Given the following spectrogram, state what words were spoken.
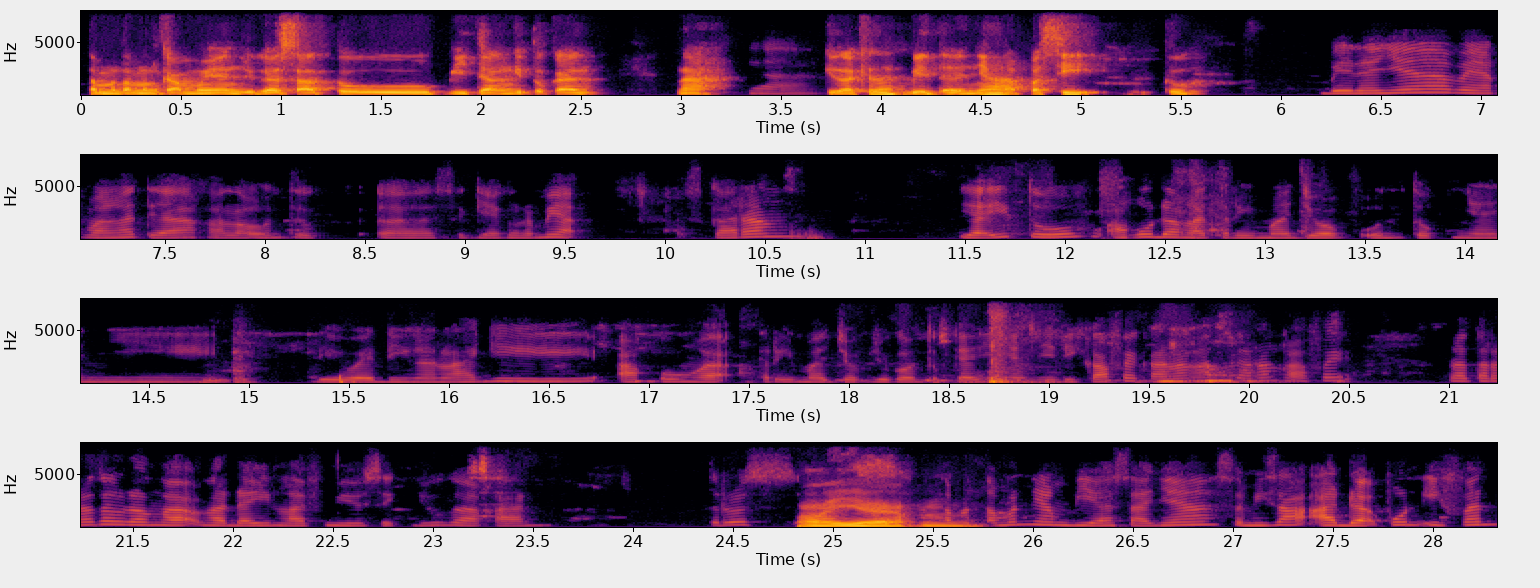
teman-teman kamu yang juga satu bidang gitu kan. Nah ya kira-kira bedanya apa sih itu? Bedanya banyak banget ya kalau untuk eh, segi ekonomi ya sekarang ya itu aku udah nggak terima job untuk nyanyi di weddingan lagi aku nggak terima job juga untuk nyanyi nyanyi di kafe karena kan sekarang kafe rata-rata udah nggak ngadain live music juga kan terus Oh iya. eh, hmm. teman-teman yang biasanya semisal ada pun event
